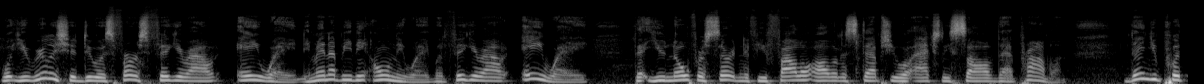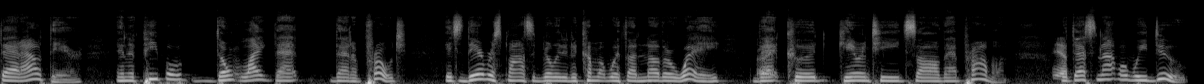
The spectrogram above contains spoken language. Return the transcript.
what you really should do is first figure out a way. It may not be the only way, but figure out a way that you know for certain if you follow all of the steps, you will actually solve that problem. Then you put that out there, and if people don't like that that approach, it's their responsibility to come up with another way that could guaranteed solve that problem. But that's not what we do.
